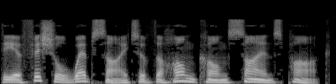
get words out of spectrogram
The official website of the Hong Kong Science Park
